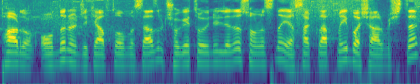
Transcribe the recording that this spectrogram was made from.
pardon ondan önceki hafta olması lazım. Cho'Gath oyunuyla da sonrasında yasaklatmayı başarmıştı.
